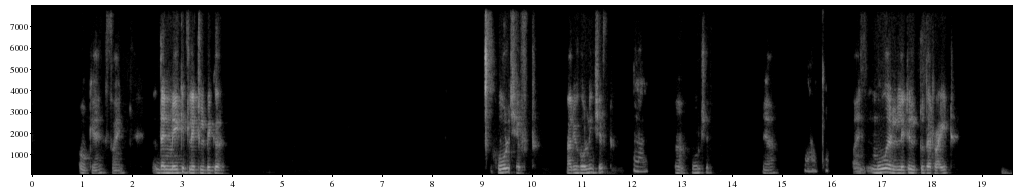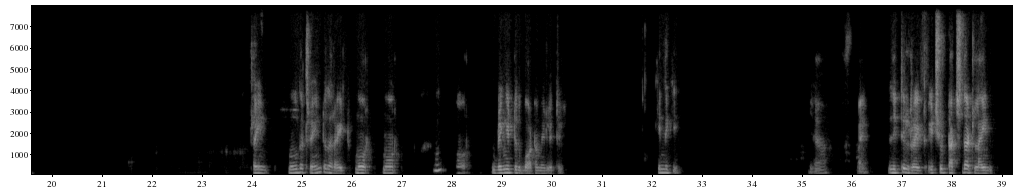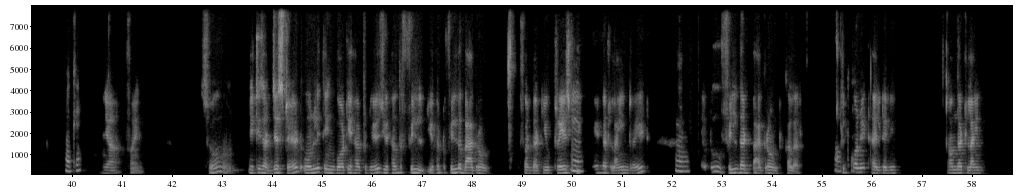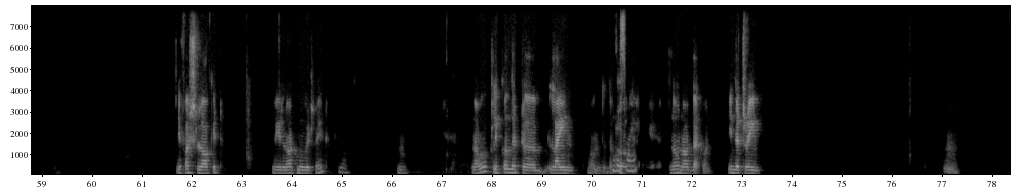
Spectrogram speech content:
Okay, fine. Then make it little bigger. Hold shift. Are you holding shift? No. Uh, hold shift. Yeah, Yeah, okay. fine. Move a little to the right. Train. Move the train to the right. More, more, Hmm. more. Bring it to the bottom a little. Kindiki. Yeah, fine. Little right. It should touch that line. Okay. Yeah, fine. So it is adjusted. Only thing what you have to do is you have the fill. You have to fill the background. For that, you traced Mm. made that line right. Mm. You have to fill that background color. Okay. Click on it. I'll tell you. On that line. You first lock it. We will not move it, right? Lock. Mm. Now click on that uh, line on the, the This one? No, not that one. In the train. Mm.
